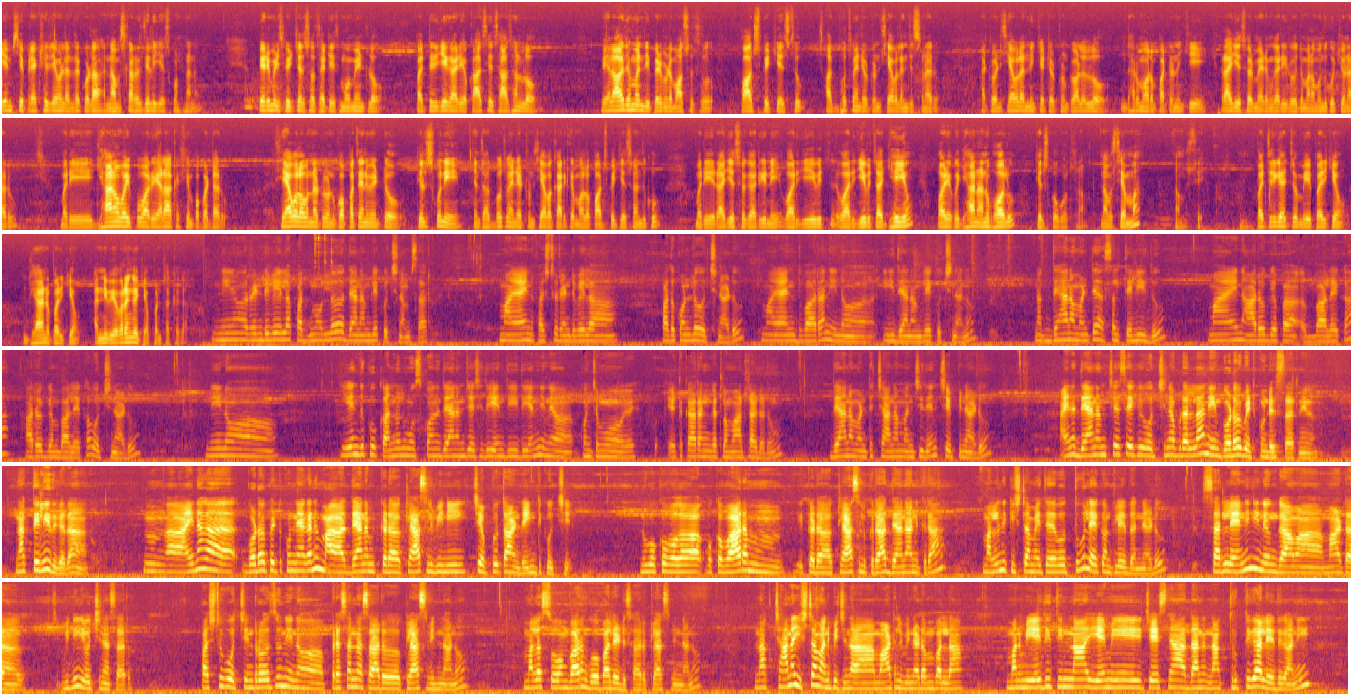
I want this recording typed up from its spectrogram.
BMC ప్రేక్షక దేవుళ్ళందరూ కూడా నమస్కారాలు తెలియజేసుకుంటున్నాను. పిరమిడ్ స్పిరిచువల్ సొసైటీస్ మూమెంట్లో పత్రిజీ గారి యొక్క ఆశయ సాధనలో వేలాది మంది పిరమిడ్ మాస్టర్స్ పార్టిసిపేట్ చేస్తూ అద్భుతమైనటువంటి సేవలు అందిస్తున్నారు. అటువంటి సేవలు అందించేటటువంటి వాళ్ళలో ధర్మవరం పట్టణం నుంచి రాజేశ్వరి మేడం గారు ఈరోజు మన ముందుకు వచ్చి ఉన్నారు మరి ధ్యానం వైపు వారు ఎలా ఆకర్షింపబడ్డారు? సేవలో ఉన్నటువంటి గొప్పతనం ఏంటో తెలుసుకుని ఇంత అద్భుతమైనటువంటి సేవా కార్యక్రమాల్లో పార్టిసిపేట్ చేసినందుకు మరి రాజేశ్వర్ గారిని వారి జీవిత వారి జీవిత ధ్యేయం వారి యొక్క ధ్యాన అనుభవాలు తెలుసుకోబోతున్నాం నమస్తే అమ్మ. నమస్తే. పత్రికతో మీ పరిచయం ధ్యాన పరిచయం అన్ని వివరంగా చెప్పండి చక్కగా. నేను రెండు వేల పదమూడులో ధ్యానంలోకి వచ్చినాం సార్. మా ఆయన ఫస్ట్ రెండు వేల పదకొండులో వచ్చినాడు. మా ఆయన ద్వారా నేను ఈ ధ్యానంలోకి వచ్చినాను. నాకు ధ్యానం అంటే అసలు తెలియదు మా ఆయన ఆరోగ్య బాలేక ఆరోగ్యం బాలేక వచ్చినాడు. నేను ఎందుకు కన్నులు మూసుకొని ధ్యానం చేసేది ఏంది ఇది? అని నేను కొంచెము ఎటకారంగా అట్లా మాట్లాడడం. ధ్యానం అంటే చాలా మంచిది అని చెప్పినాడు. ఆయన ధ్యానం చేసేకి వచ్చినప్పుడల్లా నేను గొడవ పెట్టుకుండేది సార్ నేను. నాకు తెలియదు కదా. ఆయన అయినా గొడవ పెట్టుకున్నా కానీ మా ధ్యానం ఇక్కడ క్లాసులు విని చెప్తా ఉండే ఇంటికి వచ్చి నువ్వు ఒక ఒక వారం ఇక్కడ క్లాసులకు రా ధ్యానానికి రా. మళ్ళీ నీకు ఇష్టమైతే వద్దు లేకుంటే లేదు అన్నాడు. సర్లే అని నేను ఇంకా మా మాట విని వచ్చిన సార్. ఫస్ట్ వచ్చిన రోజు నేను ప్రసన్న సార్ క్లాస్ విన్నాను. మళ్ళీ సోమవారం గోపాలరెడ్డి సార్ క్లాస్ విన్నాను. నాకు చాలా ఇష్టం అనిపించింది ఆ మాటలు వినడం వల్ల. మనం ఏది తిన్నా ఏమి చేసినా దాని నాకు తృప్తిగా లేదు కానీ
